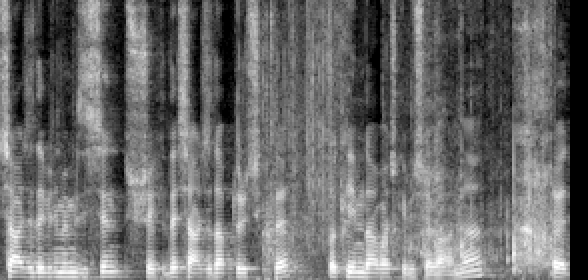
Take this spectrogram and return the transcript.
şarj edebilmemiz için şu şekilde şarj adaptörü çıktı. Bakayım daha başka bir şey var mı? Evet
